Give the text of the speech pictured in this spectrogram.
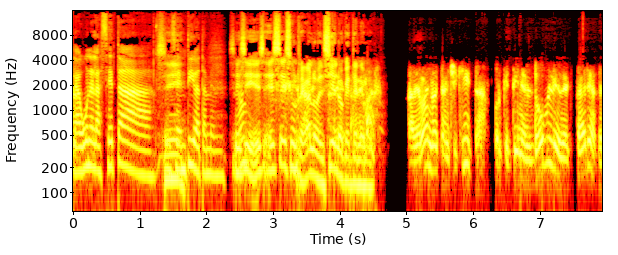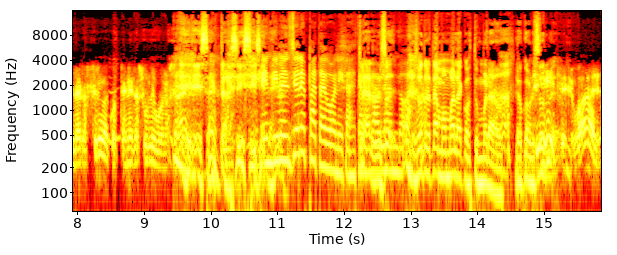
Laguna La Z Sí. incentiva también. Sí, ¿no? sí, es- ese es un regalo del cielo que tenemos. Además, además no es tan chiquita, porque tiene el doble de hectáreas de la Reserva Costanera Sur de Buenos Aires. Exacto, sí, sí, sí. En dimensiones patagónicas estamos Claro, hablando. nosotros estamos mal acostumbrados. Lo con Sí, nosotros- pero igual.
